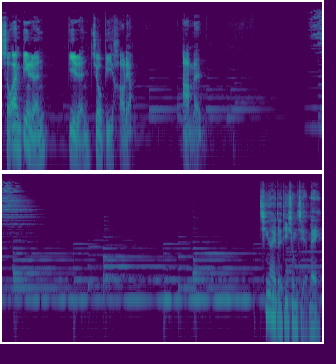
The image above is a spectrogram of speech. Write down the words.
手按病人，病人就必好了。”阿门。亲爱的弟兄姐妹，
